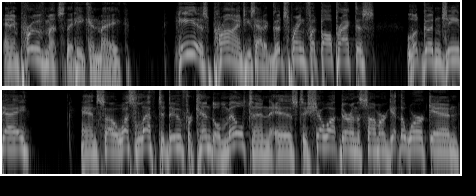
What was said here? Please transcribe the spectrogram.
and improvements that he can make. He is primed. He's had a good spring football practice, looked good in G Day. And so, what's left to do for Kendall Milton is to show up during the summer, get the work in,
